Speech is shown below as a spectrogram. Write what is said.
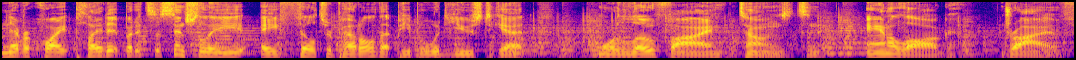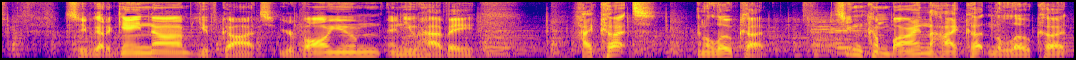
never quite played it, but it's essentially a filter pedal that people would use to get more lo-fi tones. It's an analog drive. So you've got a gain knob, you've got your volume, and you have a high cut and a low cut. So you can combine the high cut and the low cut,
